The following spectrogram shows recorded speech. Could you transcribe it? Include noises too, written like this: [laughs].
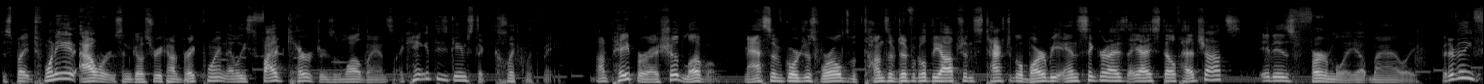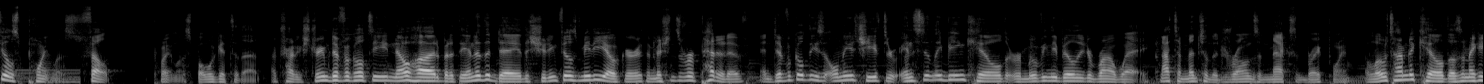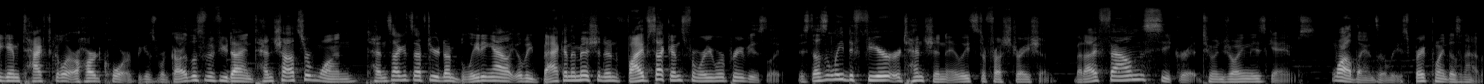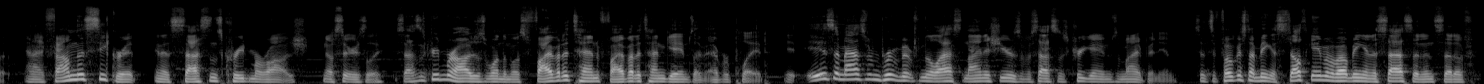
Despite 28 hours in Ghost Recon Breakpoint and at least 5 characters in Wildlands, I can't get these games to click with me. On paper, I should love them. Massive, gorgeous worlds with tons of difficulty options, tactical Barbie, and synchronized AI stealth headshots? It is firmly up my alley. But everything feels pointless, felt pointless, but we'll get to that. I've tried extreme difficulty, no HUD, but at the end of the day, the shooting feels mediocre, the missions are repetitive, and difficulty is only achieved through instantly being killed or removing the ability to run away, not to mention the drones and mechs in Breakpoint. A low time to kill doesn't make a game tactical or hardcore, because regardless of if you die in 10 shots or 1, 10 seconds after you're done bleeding out, you'll be back in the mission in 5 seconds from where you were previously. This doesn't lead to fear or tension, it leads to frustration. But I found the secret to enjoying these games. Wildlands, at least. Breakpoint doesn't have it. And I found this secret in Assassin's Creed Mirage. No, seriously. Assassin's Creed Mirage is one of the most 5 out of 10, 5 out of 10 games I've ever played. It is a massive improvement from the last 9 ish years of Assassin's Creed games, in my opinion, since it focused on being a stealth game about being an assassin instead of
